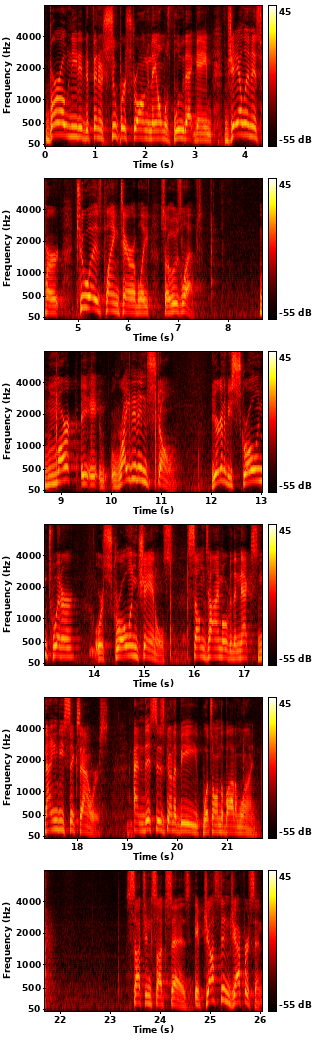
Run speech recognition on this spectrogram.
Burrow needed to finish super strong and they almost blew that game. Jalen is hurt. Tua is playing terribly. So who's left? Mark, write it in stone. You're going to be scrolling Twitter or scrolling channels sometime over the next 96 hours. And this is going to be what's on the bottom line. Such and such says if Justin Jefferson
